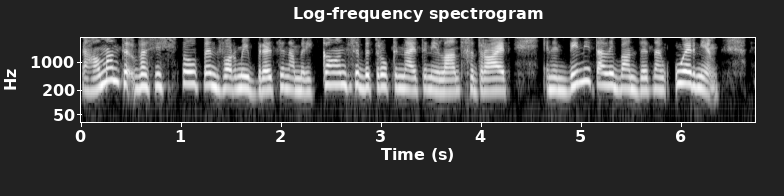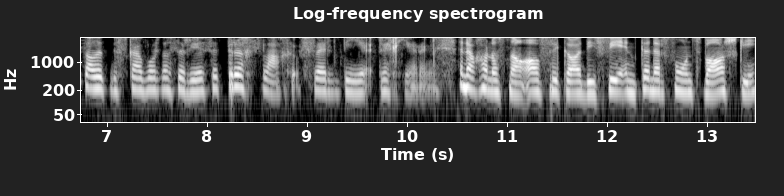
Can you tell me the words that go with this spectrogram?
Nou Helmand was die spulpunt waarmee Britse en Amerikaanse betrokkeheid in die land gedraai het en indien die Taliban dit nou oorneem, sal dit beskou word as 'n reuse terugslag vir die regering. En dan gaan ons na Afrika, die VN Kinderfonds waarsku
